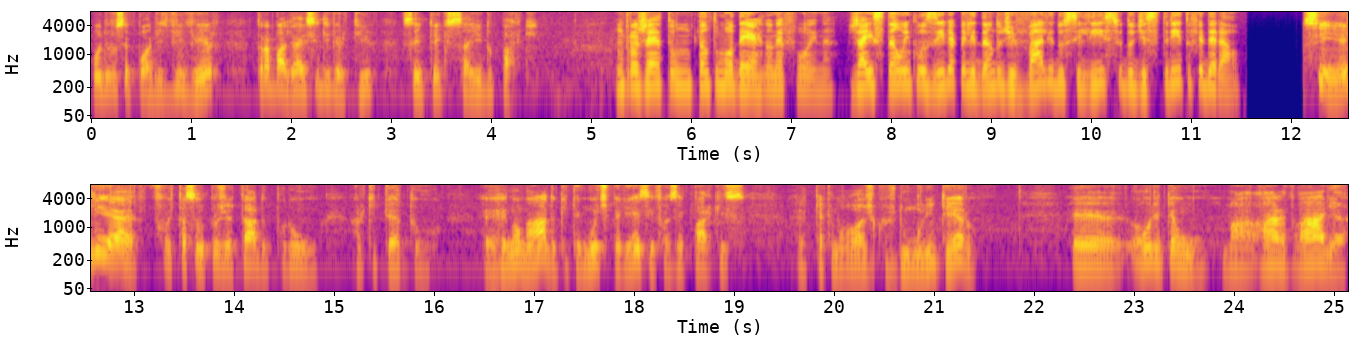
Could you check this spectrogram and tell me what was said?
onde você pode viver, trabalhar e se divertir sem ter que sair do parque. Um projeto um tanto moderno, né, Foina? Já estão, inclusive, apelidando de Vale do Silício do Distrito Federal. Sim, ele é, está sendo projetado por um arquiteto é, renomado, que tem muita experiência em fazer parques é, tecnológicos do mundo inteiro, é, onde tem um, uma área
